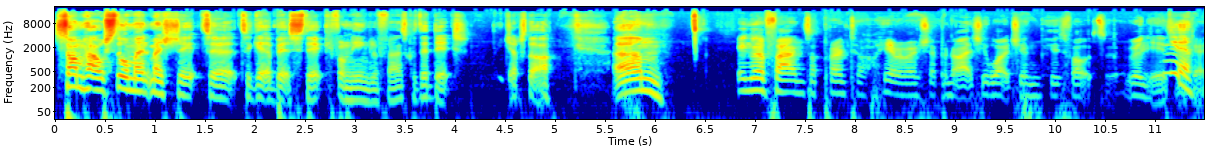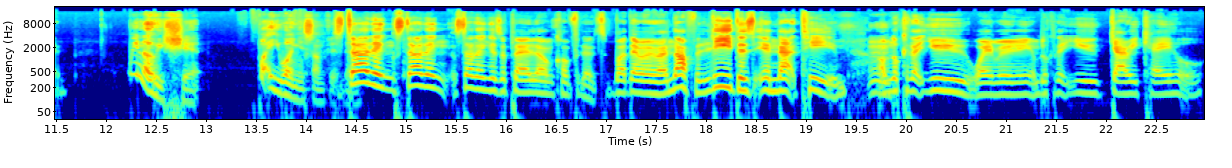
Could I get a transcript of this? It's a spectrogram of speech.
Somehow, still man- managed to, to to get a bit of stick from the England fans because they're dicks. They just are. Um, England fans are prone to hero worship and not actually watching whose faults it really is Yeah. we know he's shit. But he won you something. then. Sterling, Sterling, Sterling is a player low on confidence, but there are enough leaders in that team. Mm. I'm looking at you, Wayne Rooney. I'm looking at you, Gary Cahill,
